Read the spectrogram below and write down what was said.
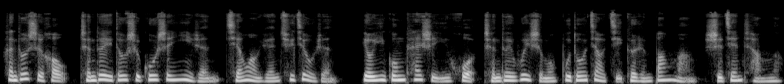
很多时候，陈队都是孤身一人前往园区救人。有义工开始疑惑，陈队为什么不多叫几个人帮忙？时间长了，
